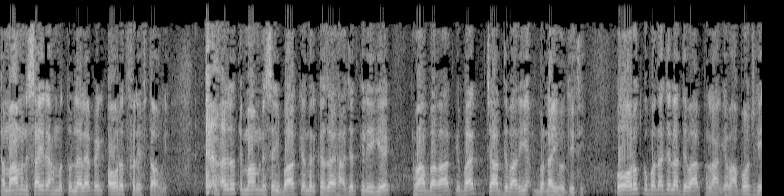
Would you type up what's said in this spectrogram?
امام نسائی رحمۃ اللہ علیہ پہ ایک عورت فریفتہ ہوگی۔ حضرت امام نسائی باغ کے اندر قضاء حاجت کے لیے گئے۔ وہاں بغات کے بعد چار دیواریاں بنائی ہوتی تھی۔ وہ عورت کو پتا چلا دیوار پھلا کے وہاں پہنچ گئی۔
